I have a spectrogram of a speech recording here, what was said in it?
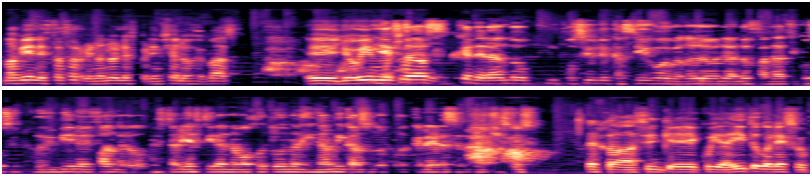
Más bien le estás arruinando la experiencia a los demás. Eh, yo vi y mucho... estás generando un posible castigo de WWE a los fanáticos y prohibir el Thunderdome. Estarías tirando abajo toda una dinámica solo por querer ser tan chistoso. Ajá, así que cuidadito con eso.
